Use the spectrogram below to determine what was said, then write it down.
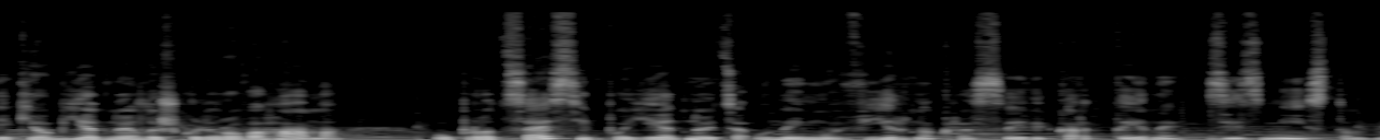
які об'єднує лише кольорова гама, у процесі поєднуються у неймовірно красиві картини зі змістом.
